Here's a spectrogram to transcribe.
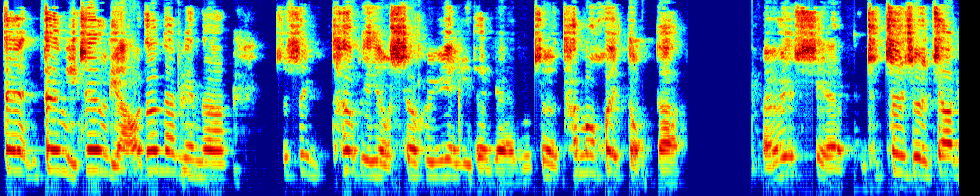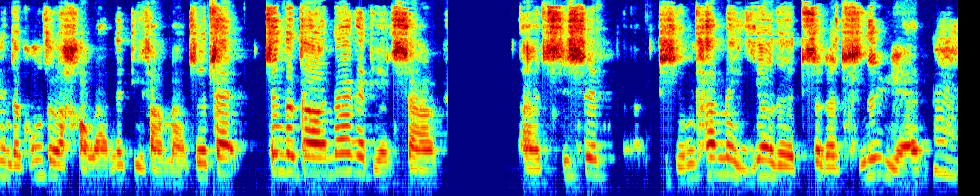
但但你真聊到那边呢，就是特别有社会阅历的人，就他们会懂的。而且这就是教练的工作的好玩的地方嘛，就在真的到那个点上，呃，其实凭他们已有的这个资源，嗯，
